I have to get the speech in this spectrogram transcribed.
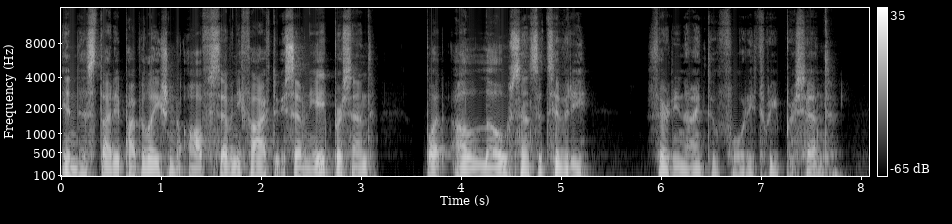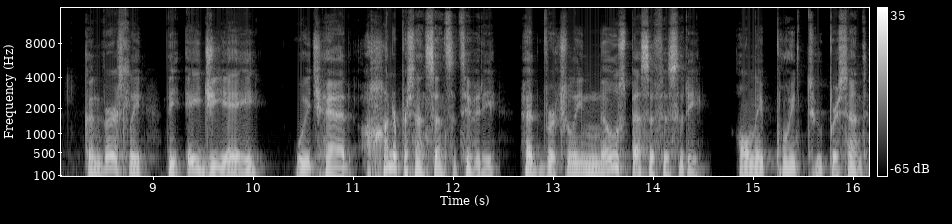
in the study population of 75 to 78%, but a low sensitivity, 39 to 43%. Conversely, the AGA, which had 100% sensitivity, had virtually no specificity, only 0.2%,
